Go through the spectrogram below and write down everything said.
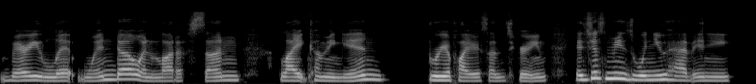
very lit window and a lot of sunlight coming in, reapply your sunscreen. It just means when you have any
